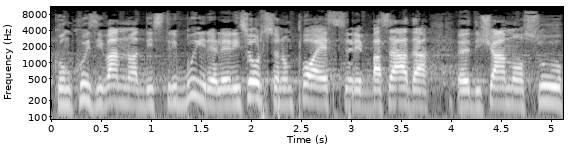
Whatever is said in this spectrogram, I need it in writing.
con cui si vanno a distribuire le risorse non può essere basata eh, diciamo, su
